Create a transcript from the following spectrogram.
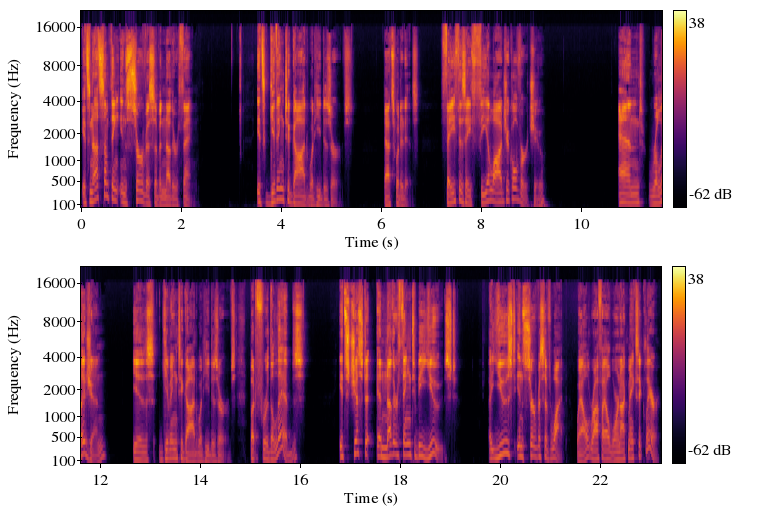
It's not something in service of another thing. It's giving to God what he deserves. That's what it is. Faith is a theological virtue, and religion is giving to God what he deserves. But for the libs, it's just a, another thing to be used Uh, used in service of what? Well, Raphael Warnock makes it clear.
